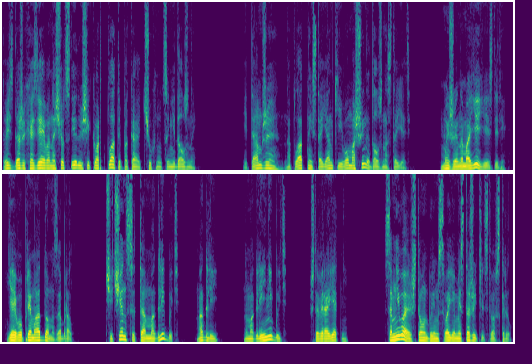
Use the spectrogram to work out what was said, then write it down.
То есть даже хозяева насчет следующей квартплаты пока чухнуться не должны. И там же, на платной стоянке, его машина должна стоять. Мы же на моей ездили. Я его прямо от дома забрал. Чеченцы там могли быть? Могли. Но могли и не быть. Что вероятней. Сомневаюсь, что он бы им свое место жительства вскрыл.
